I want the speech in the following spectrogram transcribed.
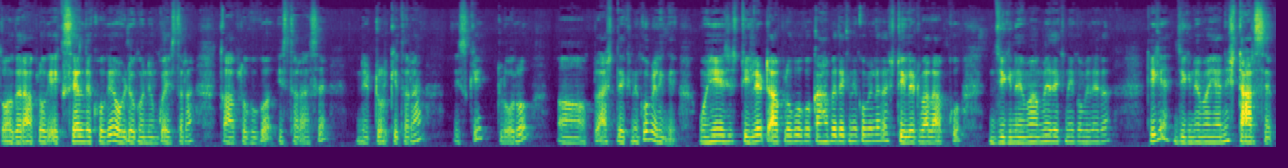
तो अगर आप लोग एक सेल देखोगे ओइडोगोनियम को इस तरह तो आप लोगों को इस तरह से नेटवर्क की तरह इसके क्लोरो प्लास्ट देखने को मिलेंगे। वहीं स्टीलेट आप लोगों को कहाँ पे देखने को मिलेगा? स्टीलेट वाला आपको जिग्नेमा में देखने को मिलेगा। ठीक है? जिग्नेमा यानी स्टार सेप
